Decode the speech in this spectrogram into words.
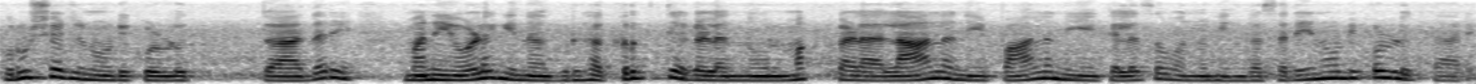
ಪುರುಷರು ನೋಡಿಕೊಳ್ಳುತ್ತಾದರೆ ಮನೆಯೊಳಗಿನ ಗೃಹ ಕೃತ್ಯಗಳನ್ನು ಮಕ್ಕಳ ಲಾಲನೆ ಪಾಲನೆಯ ಕೆಲಸವನ್ನು ಹೆಂಗಸರೇ ನೋಡಿಕೊಳ್ಳುತ್ತಾರೆ.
